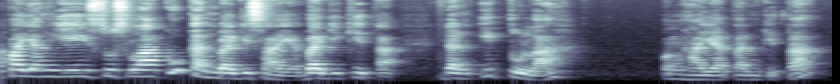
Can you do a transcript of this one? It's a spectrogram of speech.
apa yang Yesus lakukan bagi saya, bagi kita. Dan itulah penghayatan kita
